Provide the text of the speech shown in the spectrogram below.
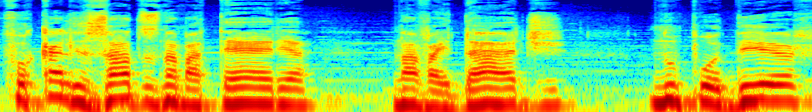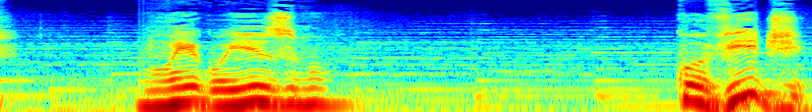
focalizados na matéria, na vaidade, no poder, no egoísmo. Covid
